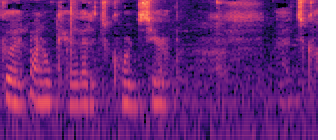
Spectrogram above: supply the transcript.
Good. I don't care that it's corn syrup. That's good.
